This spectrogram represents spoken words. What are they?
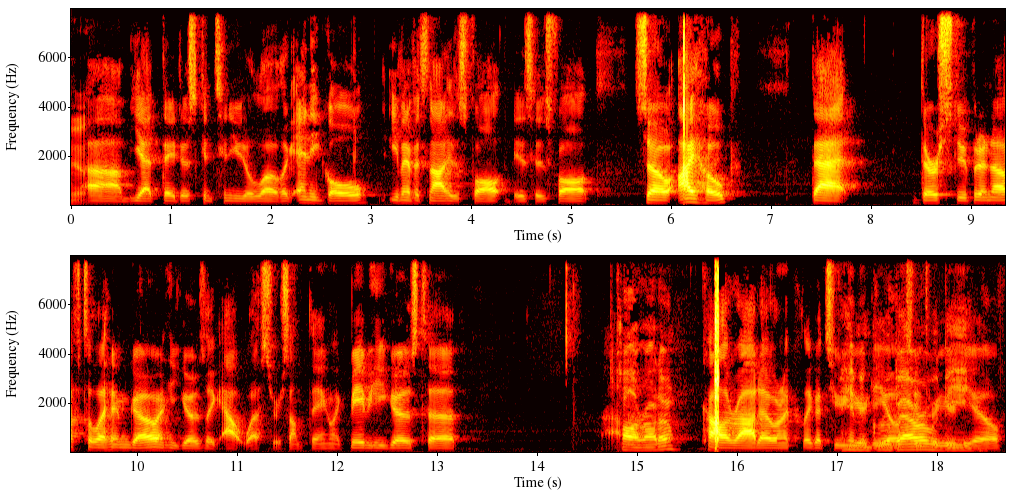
yeah. Um, yet they just continue to love like any goal, even if it's not his fault, is his fault. So I hope that they're stupid enough to let him go, and he goes like out west or something. Like maybe he goes to Colorado? Colorado on a, like a two Him year deal, Grubauer two would three year be- deal.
